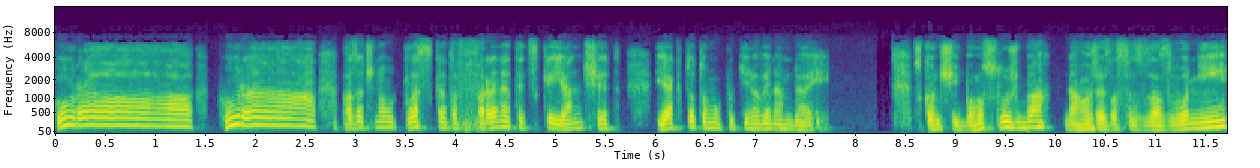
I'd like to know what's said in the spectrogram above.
Hurá, hurá! A začnou tleskat a freneticky jančit, jak to tomu Putinovi nám dají. Skončí bohoslužba, nahoře zase zazvoní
